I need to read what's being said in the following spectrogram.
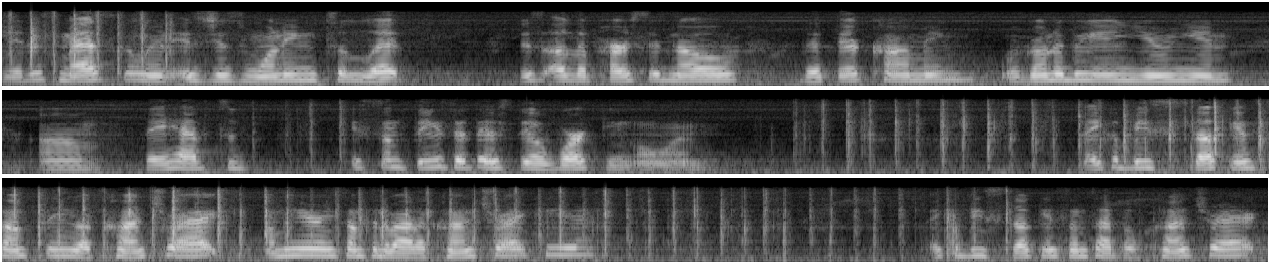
Yeah, this masculine is just wanting to let this other person know that they're coming. We're going to be in union. Um, they have to, it's some things that they're still working on. They could be stuck in something, a contract. I'm hearing something about a contract here. They could be stuck in some type of contract.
